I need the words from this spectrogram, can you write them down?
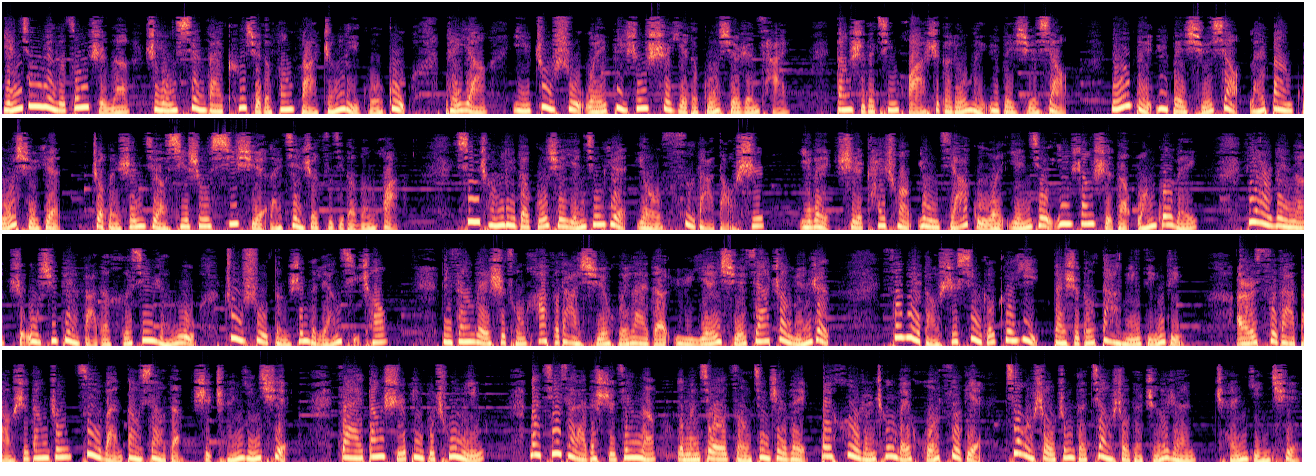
研究院的宗旨呢，是用现代科学的方法整理国故，培养以著述为毕生事业的国学人才。当时的清华是个留美预备学校，留美预备学校来办国学院，这本身就要吸收西学来建设自己的文化。新成立的国学研究院有四大导师，一位是开创用甲骨文研究殷商史的王国维，第二位呢是戊戌变法的核心人物著述等身的梁启超，第三位是从哈佛大学回来的语言学家赵元任。三位导师性格各异，但是都大名鼎鼎。而四大导师当中最晚到校的是陈寅恪，在当时并不出名。那接下来的时间呢，我们就走进这位被后人称为“活字典”教授中的教授的哲人陈寅恪。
